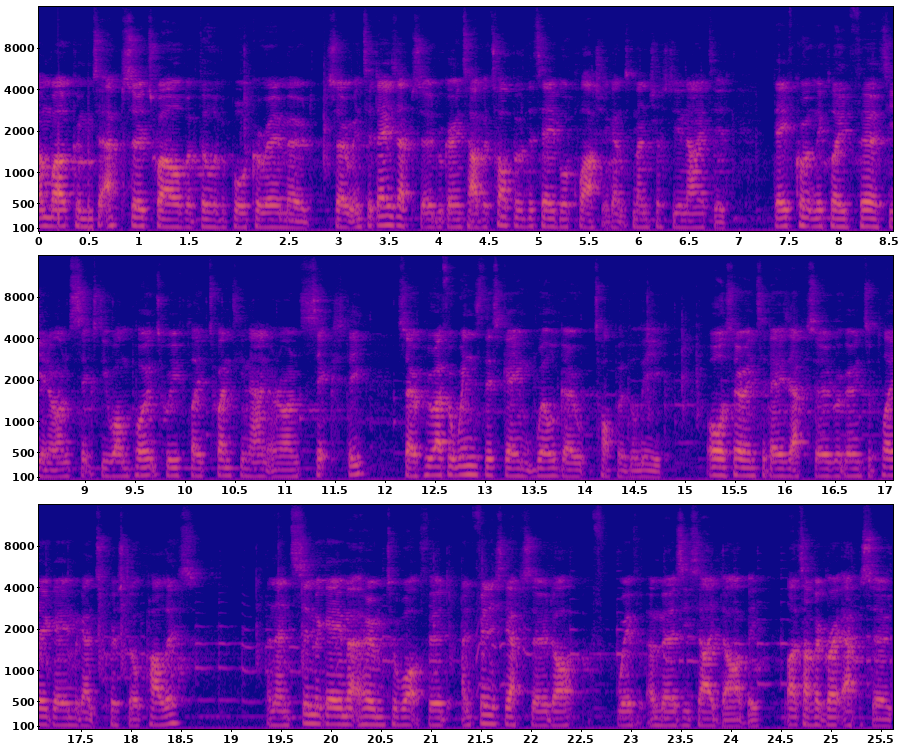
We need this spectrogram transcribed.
and welcome to episode 12 of the Liverpool Career Mode. So, in today's episode, we're going to have a top of the table clash against Manchester United. They've currently played 30 and are on 61 points, we've played 29 and are on 60. So, whoever wins this game will go top of the league. Also, in today's episode, we're going to play a game against Crystal Palace and then sim a game at home to Watford and finish the episode off with a Merseyside derby. Let's have a great episode.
